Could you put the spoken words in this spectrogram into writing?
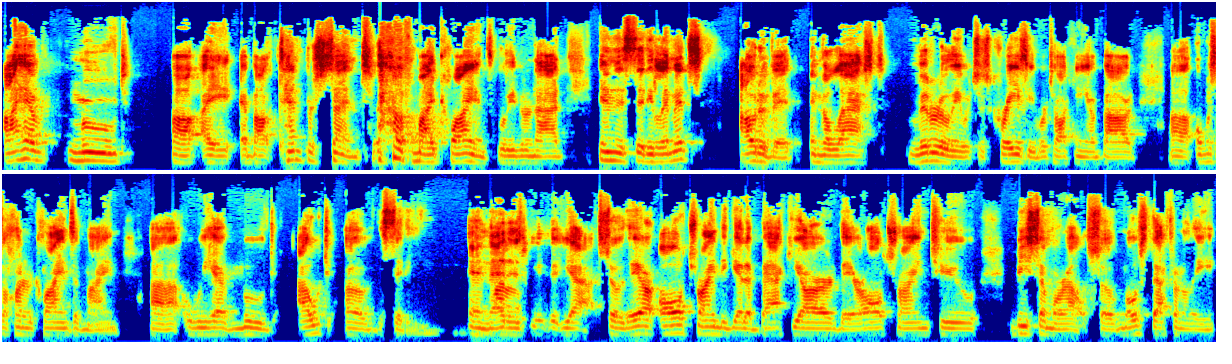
i have moved uh, a, about 10% of my clients believe it or not in the city limits out of it in the last literally which is crazy we're talking about uh, almost 100 clients of mine uh, we have moved out of the city and that Wow. is yeah so they are all trying to get a backyard they are all trying to be somewhere else so most definitely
